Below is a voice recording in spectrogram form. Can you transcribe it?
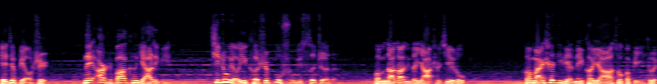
也就表示那二十八颗牙里面，其中有一颗是不属于死者的。我们拿到你的牙齿记录，和埋尸地点那颗牙做过比对，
